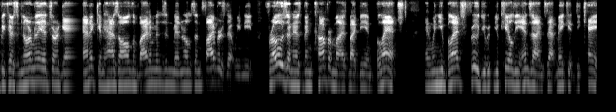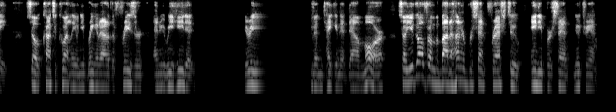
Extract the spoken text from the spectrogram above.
because normally it's organic and has all the vitamins and minerals and fibers that we need. Frozen has been compromised by being blanched. And when you blanch food, you, you kill the enzymes that make it decay. So consequently, when you bring it out of the freezer and you reheat it, you're even taking it down more. So you go from about 100% fresh to 80% nutrient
